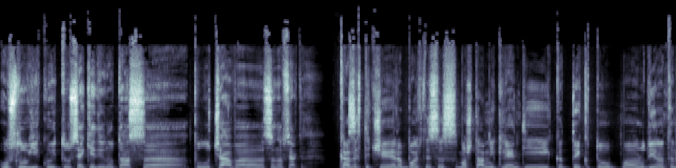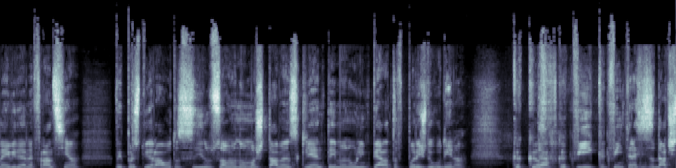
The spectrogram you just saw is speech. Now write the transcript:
услуги, които всеки един от нас получава, са навсякъде. Казахте, че работите с мащабни клиенти, тъй като родината на Евиден е Франция. Ви предстои работа с един особено мащабен с клиента, именно Олимпиадата в Париж до година. Какъв, да. какви, какви интересни задачи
